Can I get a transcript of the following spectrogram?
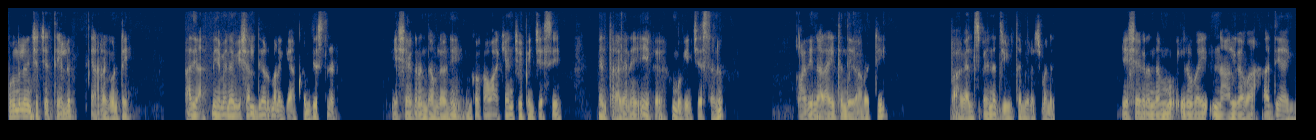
భూమిలో నుంచి వచ్చే తేళ్ళు ఎర్రగుంటాయి. అది ఆత్మీయమైన విషయాలు దేవుడు మనకు జ్ఞాపకం చేస్తున్నాడు. యశా గ్రంథంలోని ఇంకొక వాక్యాన్ని చూపించేసి నేను త్వరగానే ఈ ముగించేస్తాను. అది నరైతుంది కాబట్టి బాగా అలసిపోయిన జీవితం ఈరోజు మన ఏషియా గ్రంథము ఇరవై అధ్యాయం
